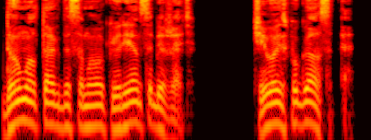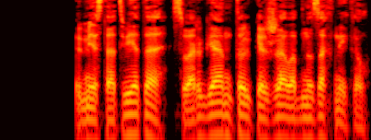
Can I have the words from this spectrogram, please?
Думал так до самого Кюренса бежать. Чего испугался-то? Вместо ответа Сварган только жалобно захныкал.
